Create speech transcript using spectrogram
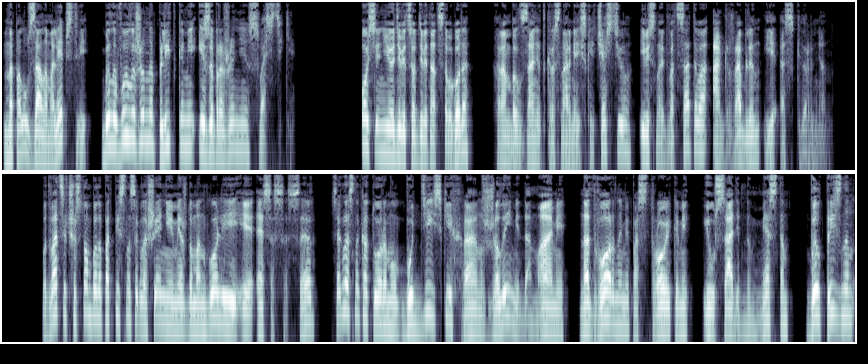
На полу зала молебствий было выложено плитками изображение свастики. Осенью 919 года храм был занят красноармейской частью и весной 20-го ограблен и осквернен. В 26-м было подписано соглашение между Монголией и СССР, согласно которому буддийский храм с жилыми домами, надворными постройками и усадебным местом был признан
